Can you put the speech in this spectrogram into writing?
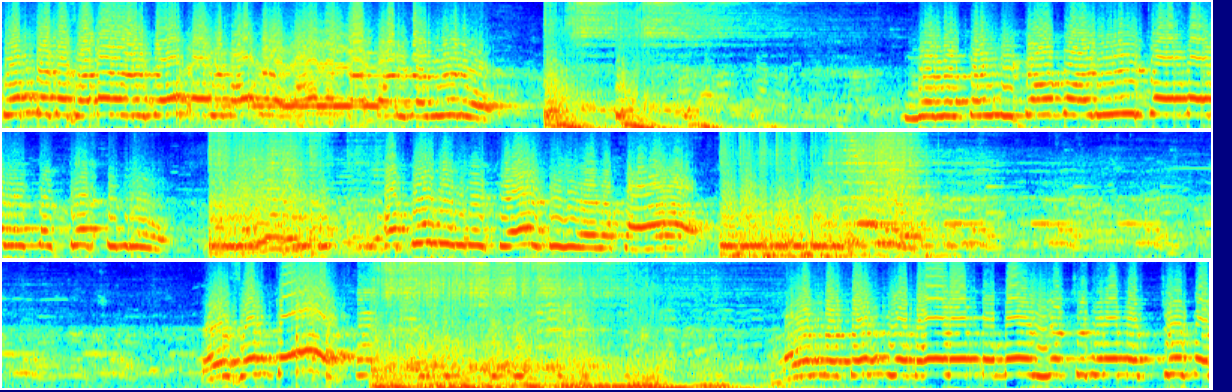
ತುಂಬದ ಸಮಯದಲ್ಲಿ ಗೋಪಾಲ ಮಾತ್ರ ನೀನು ನನ್ನ ತಂಗಿ ಕಾಪಾಡಿ ಕಾಪಾಡಿ ಅಂತ ಕೇಳ್ತಿದ್ರು ಅಪ್ಪ ನಿಮ್ಗೆ ಸಂತ ನನ್ನ ತಂಗಿಯ ಬಾಳಮ್ಮ ಮಾಡಿ ಹೆಚ್ಚಿನ ಚೂಟಾಕ್ಬಿಟ್ಟಲ್ಲ ನಿನ್ನ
